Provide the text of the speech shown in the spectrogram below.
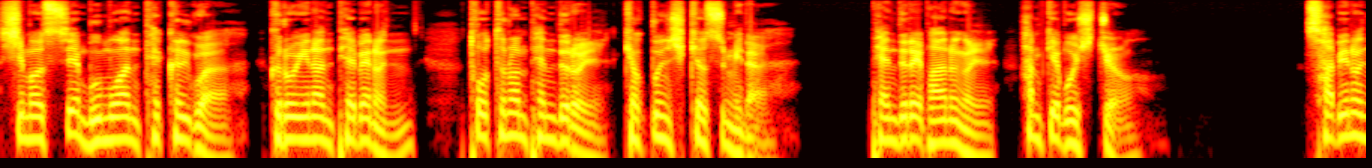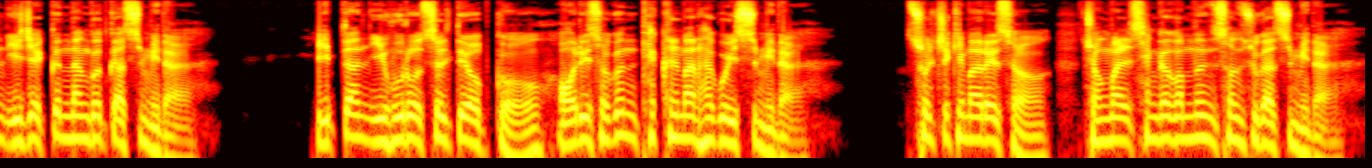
시머스의 무모한 태클과 그로 인한 패배는 토트넘 팬들을 격분시켰습니다. 팬들의 반응을 함께 보시죠. 사비는 이제 끝난 것 같습니다. 입단 이후로 쓸데없고 어리석은 태클만 하고 있습니다. 솔직히 말해서 정말 생각 없는 선수 같습니다.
